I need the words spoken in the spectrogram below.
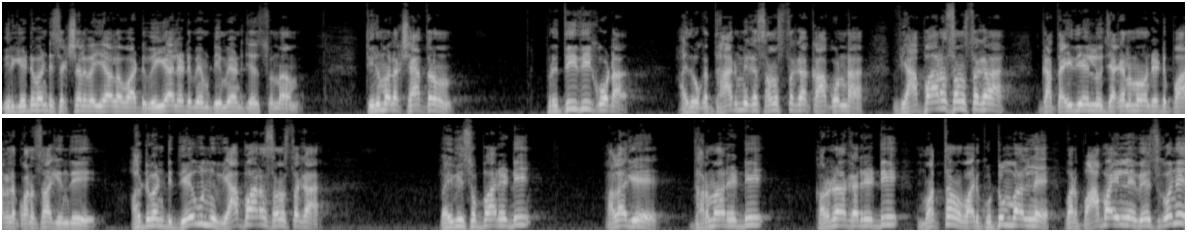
వీరికి ఎటువంటి శిక్షలు వెయ్యాలో వాటి వెయ్యాలని మేము డిమాండ్ చేస్తున్నాం. తిరుమల క్షేత్రం ప్రతిదీ కూడా అది ఒక ధార్మిక సంస్థగా కాకుండా వ్యాపార సంస్థగా గత ఐదేళ్ళు జగన్మోహన్ రెడ్డి పాలన కొనసాగింది. అటువంటి దేవుణ్ణి వ్యాపార సంస్థగా వైవి సుబ్బారెడ్డి అలాగే ధర్మారెడ్డి కరుణాకర్ రెడ్డి మొత్తం వారి కుటుంబాలనే వారి బాబాయిలనే వేసుకొని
